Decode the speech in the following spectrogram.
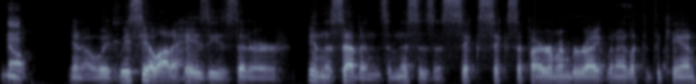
No. You know, we, we see a lot of hazies that are in the sevens, and this is a six six if I remember right when I looked at the can.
